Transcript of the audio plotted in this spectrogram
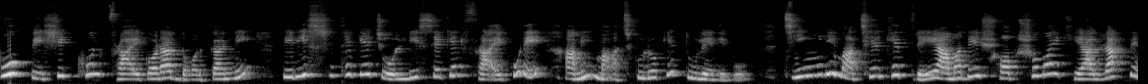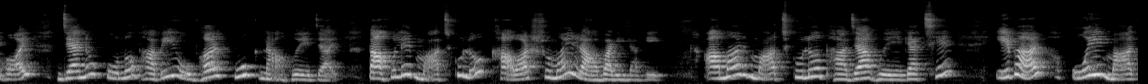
খুব বেশিক্ষণ ফ্রাই করার দরকার নেই। তিরিশ থেকে চল্লিশ সেকেন্ড ফ্রাই করে আমি মাছগুলোকে তুলে নেব। চিংড়ি মাছের ক্ষেত্রে আমাদের সব সময় খেয়াল রাখতে হয় যেন কোনোভাবেই ওভার কুক না হয়ে যায়। তাহলে মাছগুলো খাওয়ার সময় রাবারি লাগে। আমার মাছগুলো ভাজা হয়ে গেছে। এবার ওই মাছ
